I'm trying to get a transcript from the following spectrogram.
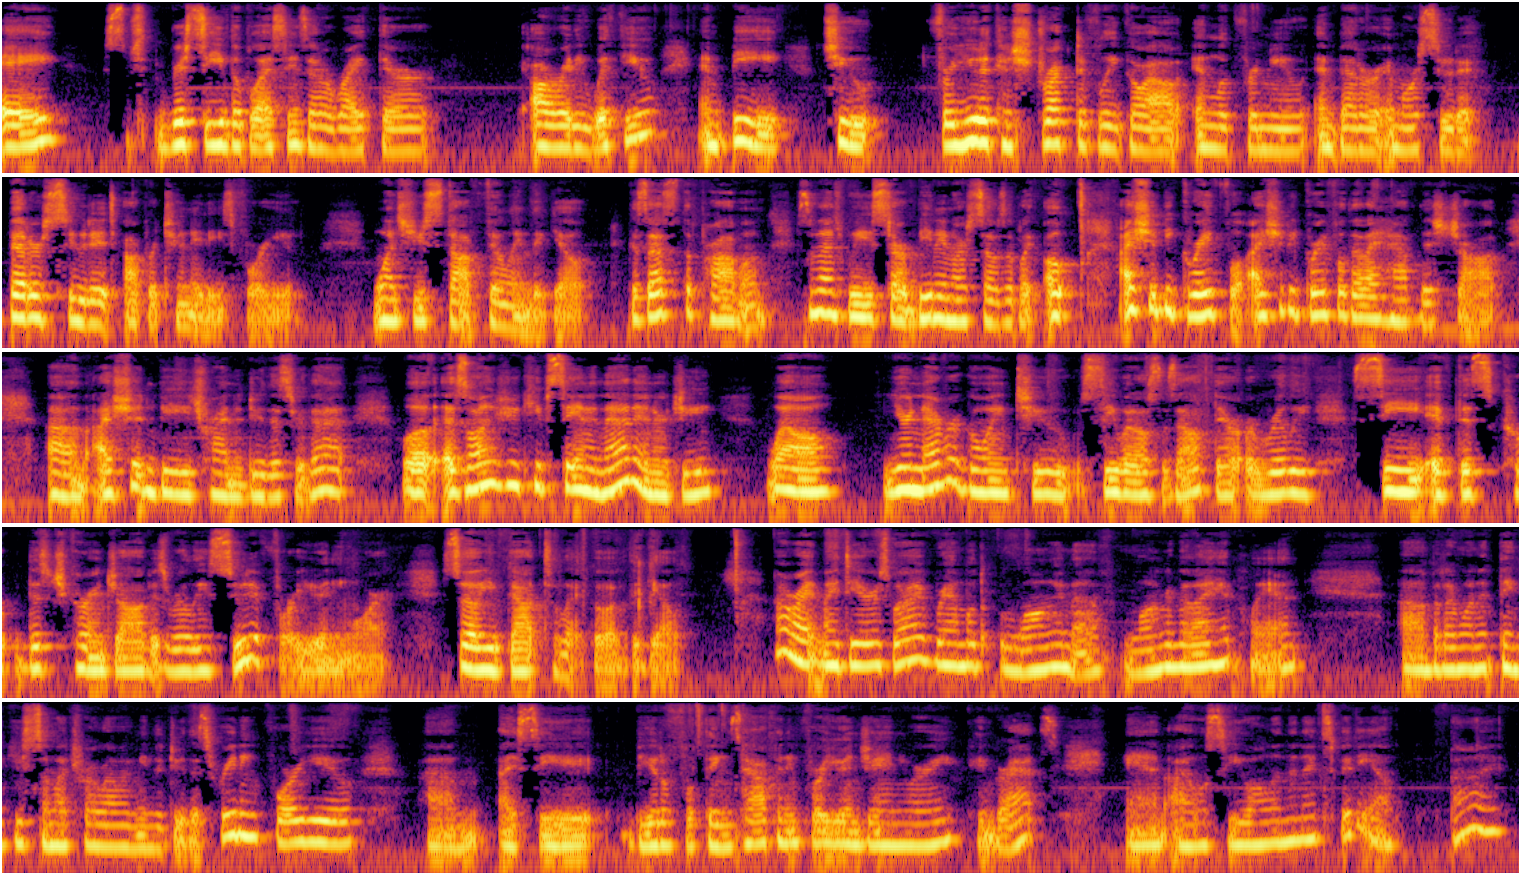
A, receive the blessings that are right there already with you, and B, to for you to constructively go out and look for new and better and more suited better suited opportunities for you once you stop feeling the guilt. Because that's the problem. Sometimes we start beating ourselves up like oh i should be grateful. I should be grateful that i have this job. Um, i shouldn't be trying to do this or that. Well as long as you keep staying in that energy well you're never going to see what else is out there or really see if this this current job is really suited for you anymore. So you've got to let go of the guilt. All right, my dears. Well, I rambled long enough, longer than I had planned. Uh, but I want to thank you so much for allowing me to do this reading for you. Um, I see beautiful things happening for you in January. Congrats. And I will see you all in the next video. Bye.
